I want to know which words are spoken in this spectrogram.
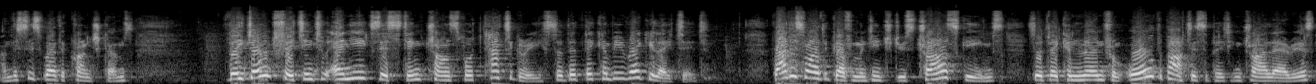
and this is where the crunch comes, they don't fit into any existing transport category so that they can be regulated. That is why the government introduced trial schemes so that they can learn from all the participating trial areas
